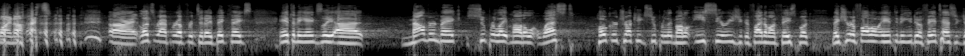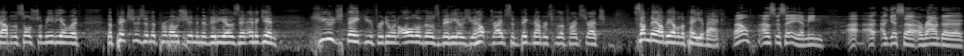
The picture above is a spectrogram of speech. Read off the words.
Why not? All right, let's wrap her up for today. Big thanks, Anthony Ainsley, uh, Malvern Bank Super Late Model West, Hoker Trucking Super Late Model East Series. You can find them on Facebook. Make sure to follow Anthony. You do a fantastic job with the social media with the pictures and the promotion and the videos. And, and again, huge thank you for doing all of those videos. You helped drive some big numbers for the front stretch. Someday I'll be able to pay you back. well, I was gonna say. I mean, I, I, guess uh, around uh,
